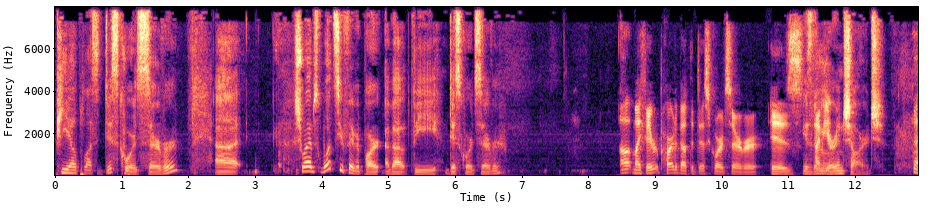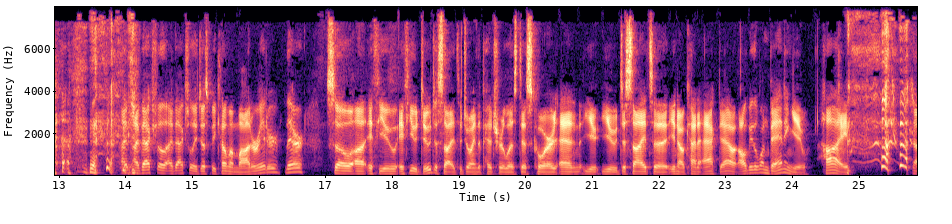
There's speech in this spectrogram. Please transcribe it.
PL Plus Discord server. Uh, Shwebs, what's your favorite part about the Discord server? Uh, my favorite part about the Discord server is is that I mean, you're in charge. I've, I've, actually I've actually just become a moderator there. So uh, if you if you do decide to join the List Discord and you you decide to you know kind of act out, I'll be the one banning you. Hi. no.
